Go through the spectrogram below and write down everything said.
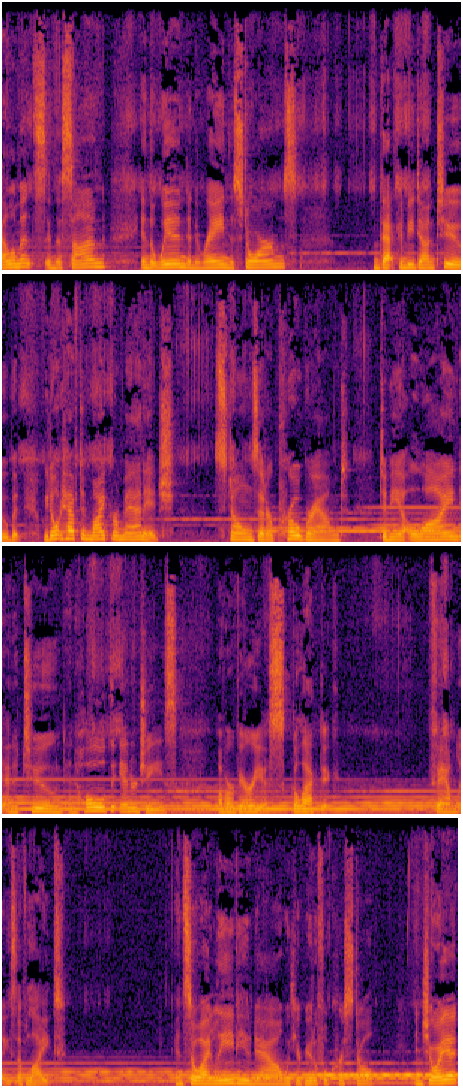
elements, in the sun, in the wind, and the rain, the storms, that can be done too. But we don't have to micromanage stones that are programmed to be aligned and attuned and hold the energies of our various galactic families of light. And so I leave you now with your beautiful crystal. Enjoy it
